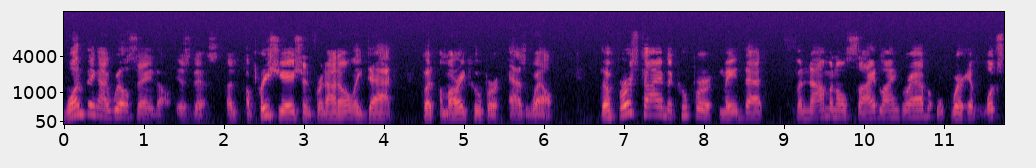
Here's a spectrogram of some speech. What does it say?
one thing I will say though is this: an appreciation for not only Dak but Amari Cooper as well. The first time that Cooper made that phenomenal sideline grab where it looks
